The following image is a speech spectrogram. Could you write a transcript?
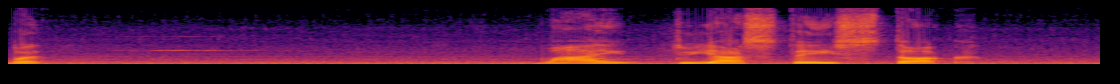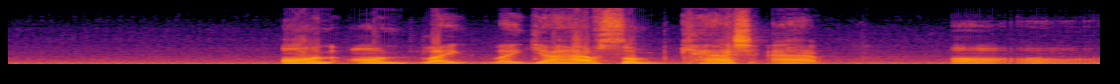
But why do y'all stay stuck on on like like y'all have some cash app uh uh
